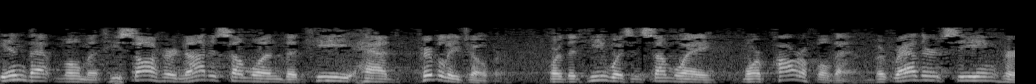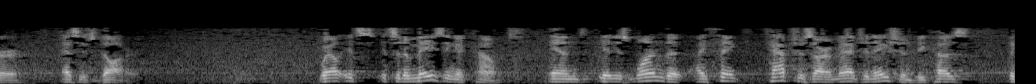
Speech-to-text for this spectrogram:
in that moment, he saw her not as someone that he had privilege over, or that he was in some way more powerful than, but rather seeing her as his daughter. Well, it's, it's an amazing account. And it is one that I think captures our imagination because the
